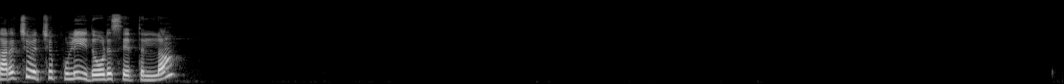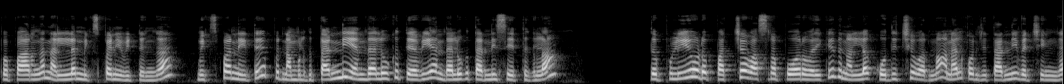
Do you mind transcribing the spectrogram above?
கரைச்சி வச்ச புளி இதோடு சேர்த்துடலாம். இப்போ பாருங்கள் நல்லா மிக்ஸ் பண்ணி விட்டுங்க. மிக்ஸ் பண்ணிவிட்டு இப்போ நம்மளுக்கு தண்ணி எந்த அளவுக்கு தேவையோ அந்த அளவுக்கு தண்ணி சேர்த்துக்கலாம். இந்த புளியோட பச்சை வாசனை போகிற வரைக்கும் இது நல்லா கொதித்து வரணும். அதனால் கொஞ்சம் தண்ணி வச்சுங்க.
